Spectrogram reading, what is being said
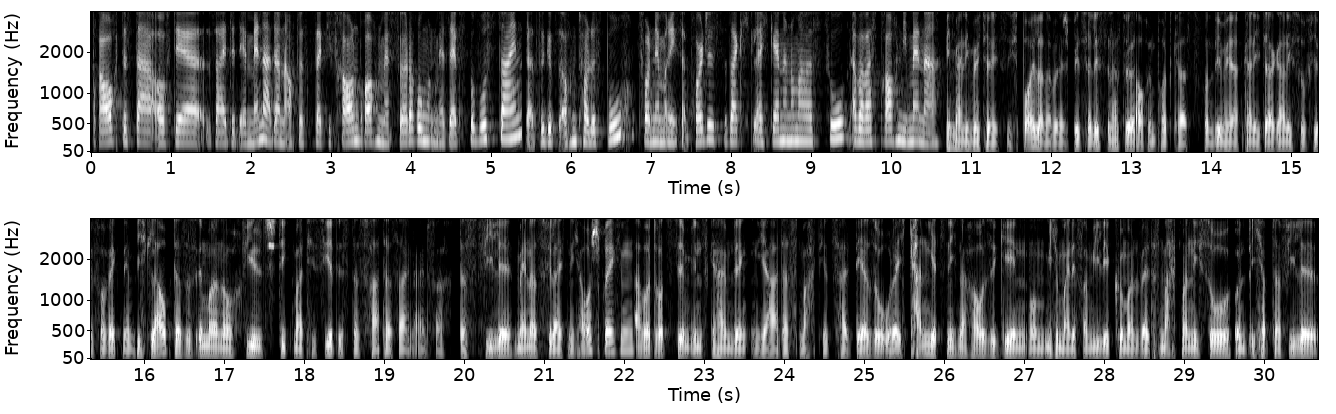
braucht es da auf der Seite der Männer dann auch? Du hast gesagt, die Frauen brauchen mehr Förderung und mehr Selbstbewusstsein. Selbstbewusstsein. Dazu gibt es auch ein tolles Buch von der Marisa Porges, da sage ich gleich gerne nochmal was zu. Aber was brauchen die Männer? Ich meine, ich möchte ja jetzt nicht spoilern, aber eine Spezialistin hast du ja auch im Podcast. Von dem her kann ich da gar nicht so viel vorwegnehmen. Ich glaube, dass es immer noch viel stigmatisiert ist, das Vatersein einfach. Dass viele Männer es vielleicht nicht aussprechen, aber trotzdem insgeheim denken, ja, das macht jetzt halt der so oder ich kann jetzt nicht nach Hause gehen und mich um meine Familie kümmern, weil das macht man nicht so. Und ich habe da viele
